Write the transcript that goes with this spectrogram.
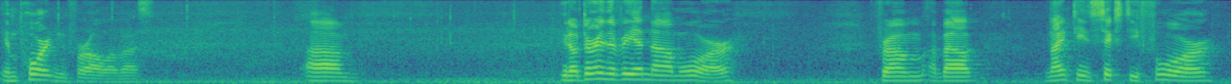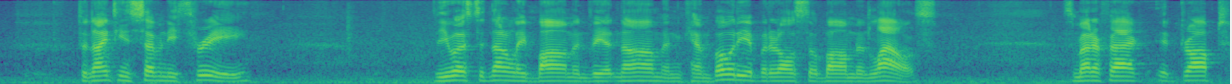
important for all of us. Um, you know, during the Vietnam War, from about 1964 to 1973, the U.S. did not only bomb in Vietnam and Cambodia, but it also bombed in Laos. As a matter of fact, it dropped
